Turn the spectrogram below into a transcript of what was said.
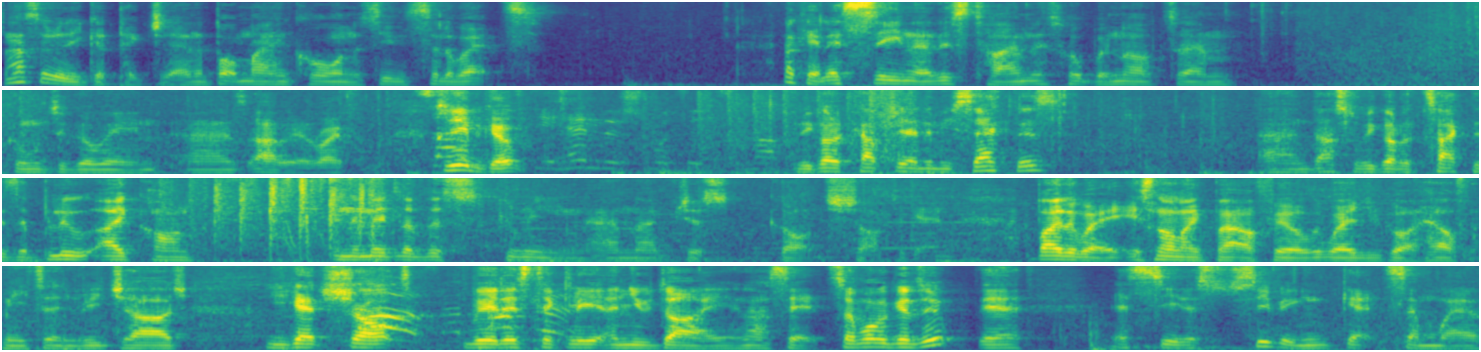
That's a really good picture there. In the bottom right hand corner, see the silhouettes. Okay, let's see now this time. Let's hope we're not um, going to go in as... Ah, we're right. So here we go. We've got to capture enemy sectors. And that's what we got to attack. There's a blue icon in the middle of the screen. And I've just got shot again. By the way, it's not like Battlefield where you've got health meter and recharge. You get shot realistically and you die and that's it. So what we're going to do, yeah, let's see, let's see if we can get somewhere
